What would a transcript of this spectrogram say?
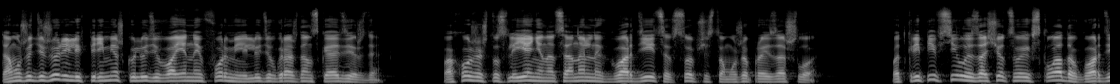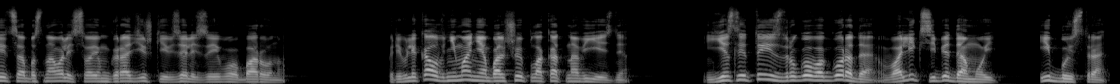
там уже дежурили вперемешку люди в военной форме и люди в гражданской одежде. Похоже, что слияние национальных гвардейцев с обществом уже произошло. Подкрепив силы за счет своих складов, гвардейцы обосновались в своем городишке и взялись за его оборону. Привлекал внимание большой плакат на въезде. «Если ты из другого города, вали к себе домой. И быстро.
